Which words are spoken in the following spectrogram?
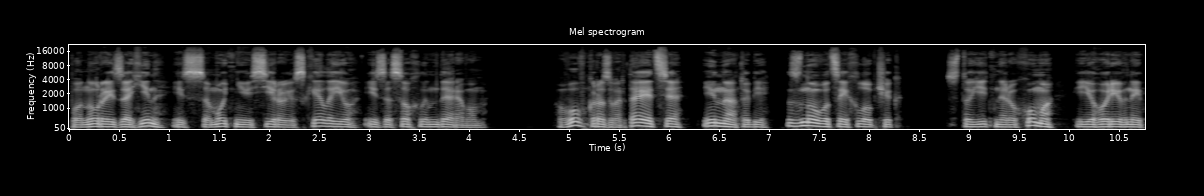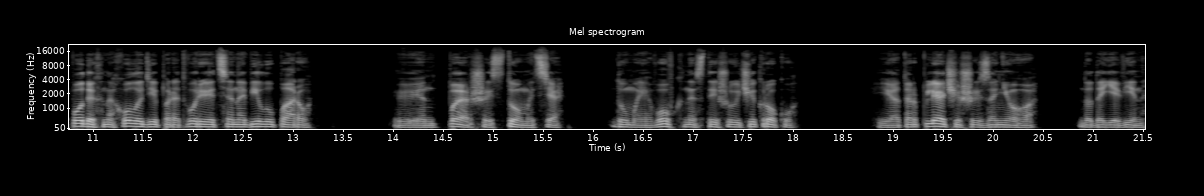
Понурий загін із самотньою сірою скелею і засохлим деревом. Вовк розвертається, і на тобі, знову цей хлопчик. Стоїть нерухомо, і його рівний подих на холоді перетворюється на білу пару. Він перший стомиться, думає вовк, не стишуючи кроку. Я терплячіший за нього, додає він.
